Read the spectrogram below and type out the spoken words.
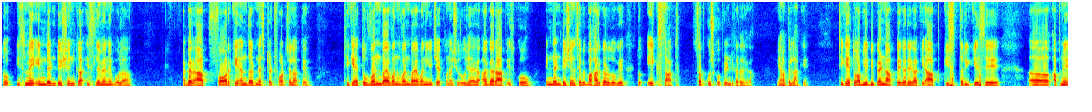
तो इसमें इंडेंटेशन का इसलिए मैंने बोला, अगर आप फॉर के अंदर नेस्टेड फॉर चलाते हो, ठीक है? तो one by one one by one ये चेक होना शुरू हो जाएगा। अगर आप इसको इंडेंटेशन से बाहर कर दोगे तो एक साथ सब कुछ को प्रिंट कर देगा यहाँ पे लाके। ठीक है? तो अब ये डिपेंड आप पे करेगा कि आप किस तरीके से आ, अपने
